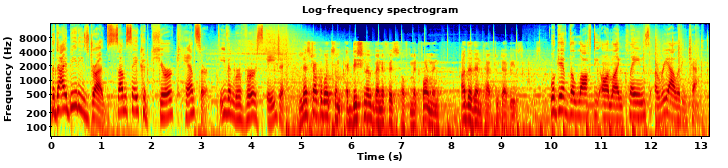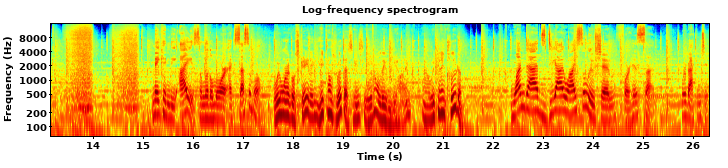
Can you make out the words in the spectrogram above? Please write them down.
The diabetes drugs some say could cure cancer, even reverse aging. Let's talk about some additional benefits of metformin other than type 2 diabetes. We'll give the lofty online claims a reality check. Making the ice a little more accessible. We want to go skating. He comes with us. He's, we don't leave him behind. Uh, we can include him. One dad's DIY solution for his son. We're back in two.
